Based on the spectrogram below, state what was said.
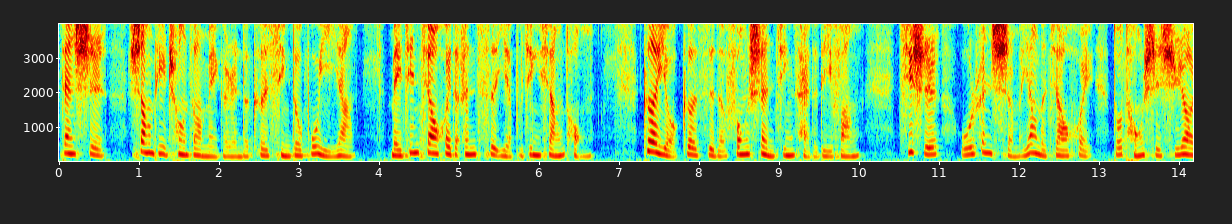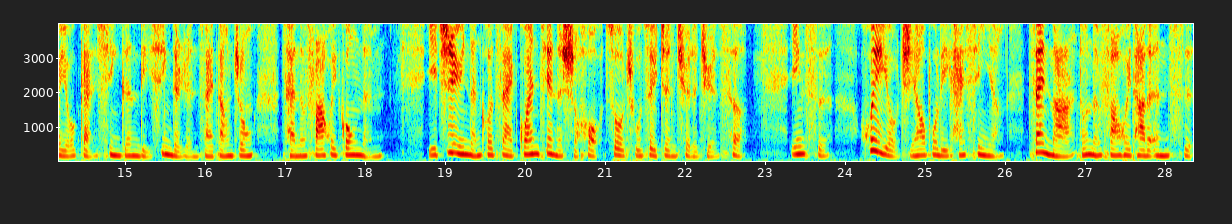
但是，上帝创造每个人的个性都不一样，每间教会的恩赐也不尽相同，各有各自的丰盛精彩的地方。其实，无论什么样的教会，都同时需要有感性跟理性的人在当中，才能发挥功能，以至于能够在关键的时候做出最正确的决策。因此，会有只要不离开信仰，在哪儿都能发挥他的恩赐。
